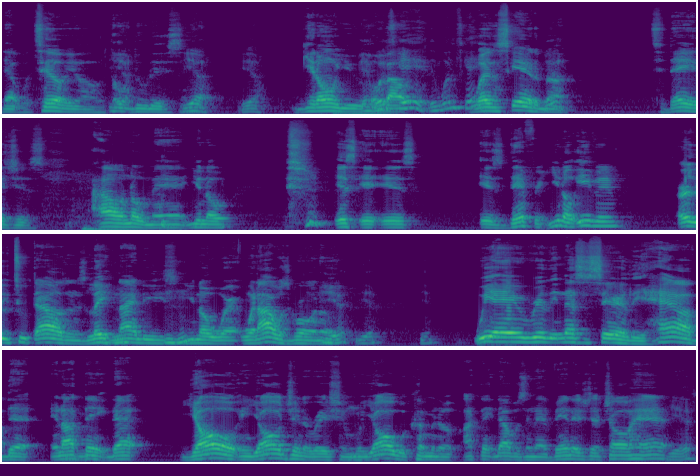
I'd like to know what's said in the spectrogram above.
that would tell y'all, "Don't Yeah. do this." Yeah. Yeah. Get on you It wasn't about. It wasn't scared. wasn't scared about. Yeah. it. Today is just I don't know, man. You know, it's it is it's different. You know, even early two thousands, late 90s Mhm. You know, where when I was growing up, Yeah. Yeah. we ain't really necessarily have that, and I Mhm. think that y'all in y'all generation Mm-hmm. when y'all were coming up, I think that was an advantage that y'all had Yes.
